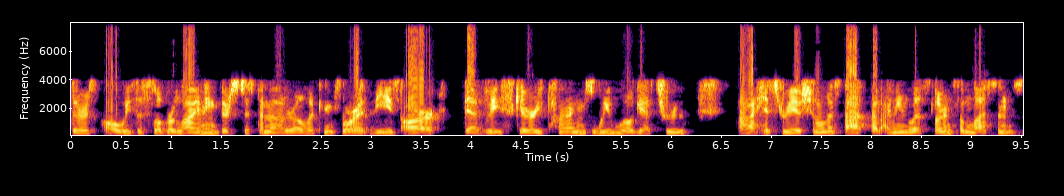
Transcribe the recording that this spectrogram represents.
There's always a silver lining. There's just a matter of looking for it. These are deadly, scary times. We will get through. Uh, history has shown us that, but I mean, let's learn some lessons.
